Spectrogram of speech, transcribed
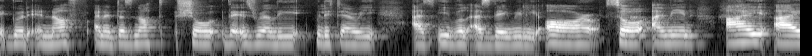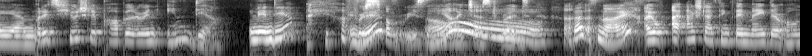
a good enough, and it does not show the Israeli military as evil as they really are. So, I mean, I, I um, But it's hugely popular in India. In India. Is For it? some reason, yeah, I just read. Oh, that's nice. I, I actually I think they made their own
